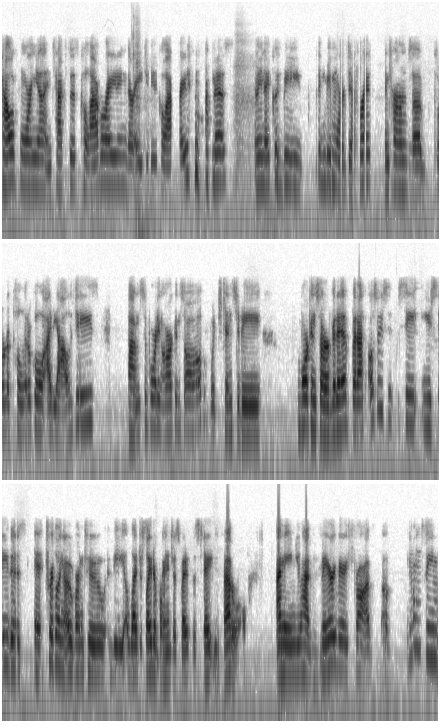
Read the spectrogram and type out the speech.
California and Texas collaborating, their AGs collaborating on this. I mean, they could be couldn't be more different in terms of sort of political ideologies. Um, supporting Arkansas, which tends to be more conservative, but I also see you see this trickling over into the legislative branches, both the state and federal. I mean, you have very, very strong. Uh, you don't see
